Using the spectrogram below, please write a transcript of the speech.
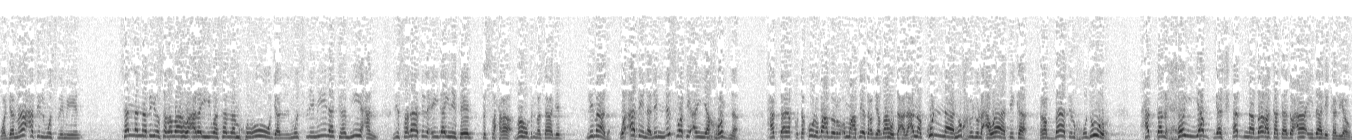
وجماعة المسلمين سن النبي صلى الله عليه وسلم خروج المسلمين جميعا لصلاة العيدين فين في الصحراء. ما هو في المساجد؟ لماذا؟ وأذن للنسوة أن يخرجن. حتى تقول بعض أم عطية رضي الله تعالى عنها كنا نخرج العواتك ربات الخدور حتى الحيض يشهدن بركة دعاء ذلك اليوم.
